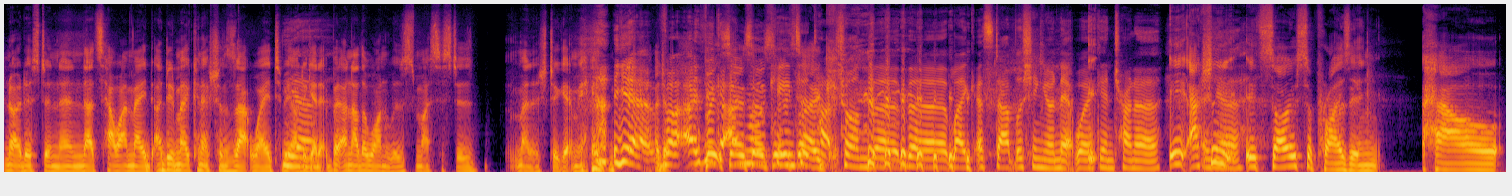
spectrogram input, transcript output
noticed, and then that's how I made, I did make connections that way to be able to get it. But another one was my sister managed to get me. in. yeah, but I think but so- I'm so more it's- keen to like- touch on the, the like establishing your network and trying to. It actually, Yeah. it's so surprising how,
